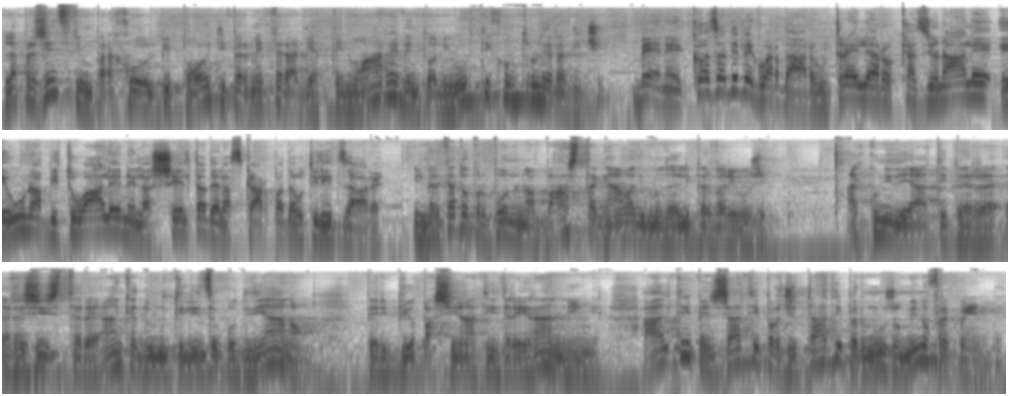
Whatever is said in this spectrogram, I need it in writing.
la presenza di un paracolpi poi ti permetterà di attenuare eventuali urti contro le radici. Bene, cosa deve guardare un trailer occasionale e uno abituale nella scelta della scarpa da utilizzare? Il mercato propone una vasta gamma di modelli per vari usi. Alcuni ideati per resistere anche ad un utilizzo quotidiano per i più appassionati di trail running, altri pensati e progettati per un uso meno frequente,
